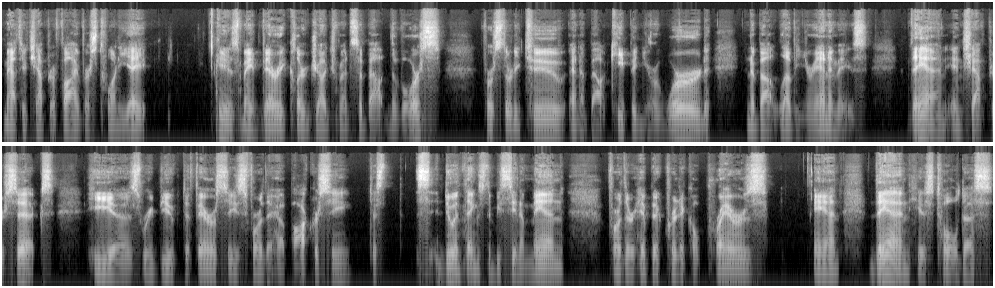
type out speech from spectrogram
Matthew chapter 5, verse 28. He has made very clear judgments about divorce, verse 32, and about keeping your word and about loving your enemies. Then in chapter 6, he has rebuked the Pharisees for their hypocrisy, just doing things to be seen of men for their hypocritical prayers. And then he has told us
